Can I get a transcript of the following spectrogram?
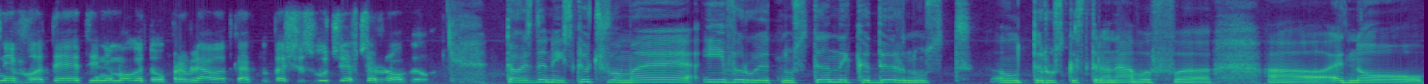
не владеят и не могат да управляват, както беше случая в Чернобил. Тоест да не изключваме и вероятността некадърност от руска страна в а, едно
